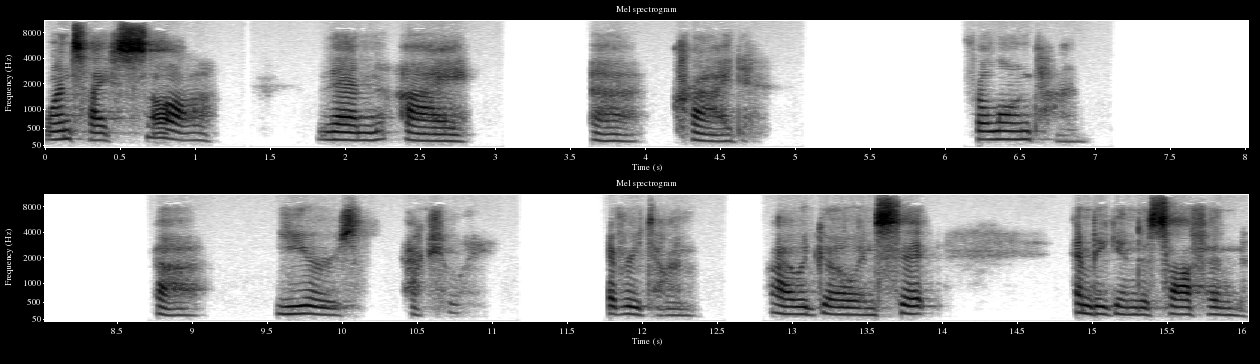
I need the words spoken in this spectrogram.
once I saw, then I uh, cried for a long time. Uh, years, actually. Every time I would go and sit and begin to soften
